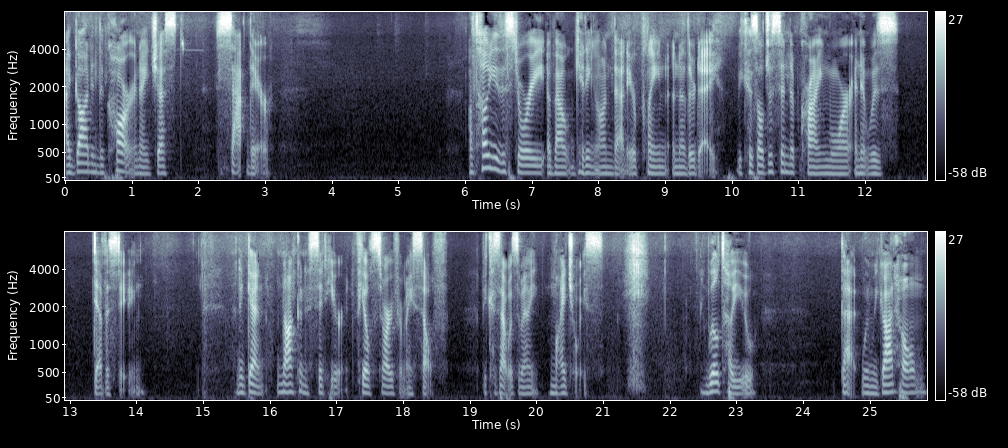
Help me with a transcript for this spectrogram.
I got in the car and I just sat there. I'll tell you the story about getting on that airplane another day because I'll just end up crying more and it was devastating. And again, I'm not going to sit here and feel sorry for myself because that was my my choice. I will tell you that when we got home,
